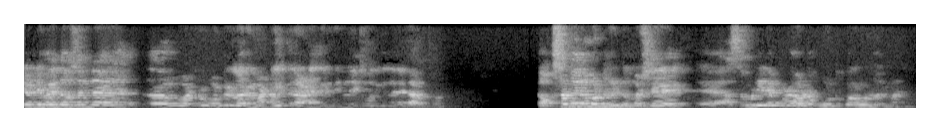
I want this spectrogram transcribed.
ട്വന്റി ഫൈവ് തൗസൻഡ് വോട്ടർ വോട്ടുള്ള ഒരു മണ്ഡലത്തിലാണെങ്കിൽ നിങ്ങൾ ചോദിക്കുന്നതിന്റെ അർത്ഥം. ലോക്സഭയിൽ വോട്ട് കിട്ടും പക്ഷേ അസംബ്ലിയിൽ എപ്പോഴും അവിടെ വോട്ട് കുറവുള്ള ഒരു മണ്ഡലം.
